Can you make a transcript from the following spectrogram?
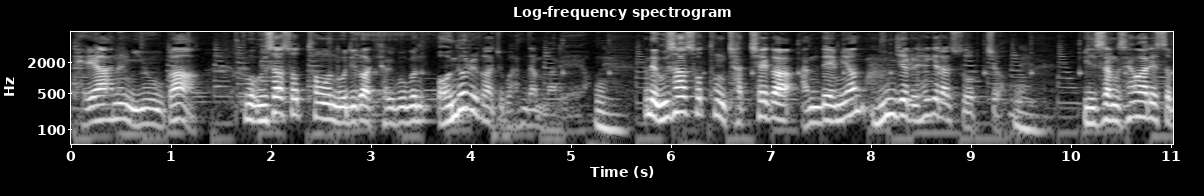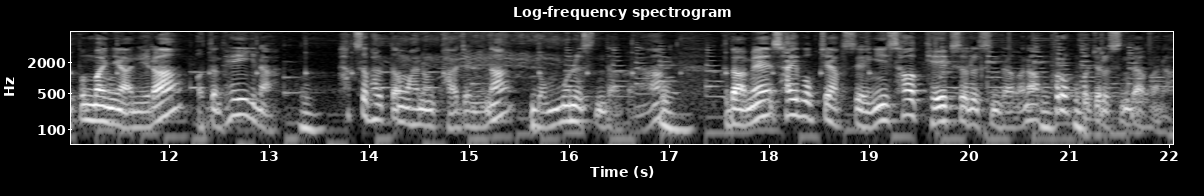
돼야 하는 이유가 그럼 의사소통은 우리가 결국은 언어를 가지고 한단 말이에요. 네. 근데 의사소통 자체가 안 되면 문제를 해결할 수 없죠. 네. 일상생활에서뿐만이 아니라 어떤 회의나 음. 학습 활동하는 과정이나 논문을 쓴다거나 네. 그 다음에 사회복지 학생이 사업 계획서를 쓴다거나 음. 프로포즈를 쓴다거나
